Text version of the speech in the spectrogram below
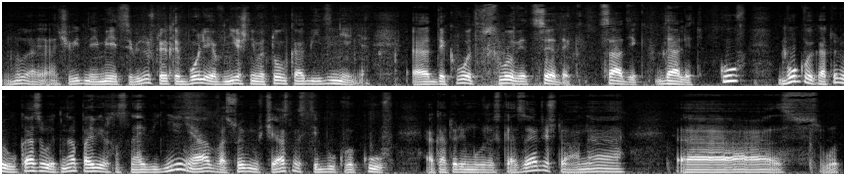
ну, очевидно, имеется в виду, что это более внешнего толка объединения. Э, так вот, в слове цедек, цадик, далит, кув, буквы, которые указывают на поверхностное объединение, а в особенности, в частности, буква кув, о которой мы уже сказали, что она э, вот,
